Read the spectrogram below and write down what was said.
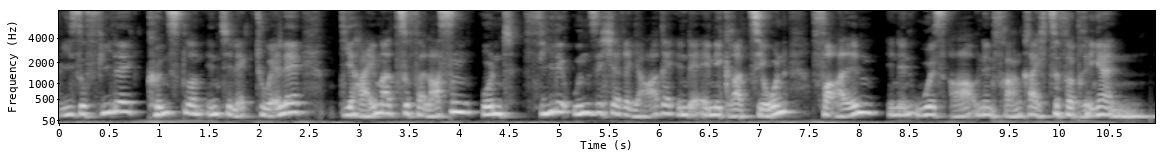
wie so viele Künstler und Intellektuelle die Heimat zu verlassen und viele unsichere Jahre in der Emigration, vor allem in den USA und in Frankreich, zu verbringen.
